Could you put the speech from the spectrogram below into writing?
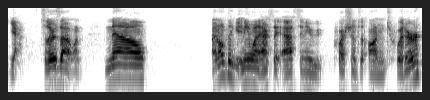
yeah. So there's that one. Now, I don't think anyone actually asked any questions on Twitter.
